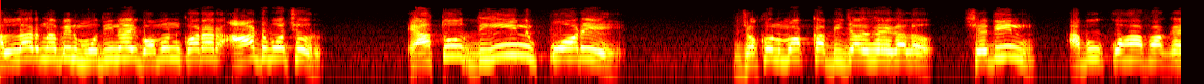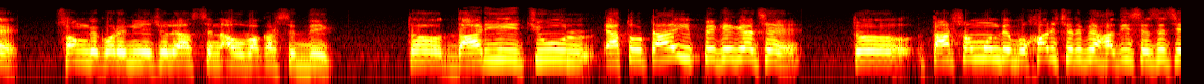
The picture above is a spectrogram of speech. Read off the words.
আল্লাহর নবীর মদিনায় গমন করার আট বছর। এত দিন পরে যখন মক্কা বিজয় হয়ে গেল, সেদিন আবু কোহাফাকে সঙ্গে করে নিয়ে চলে আসছেন আবু বাকার সিদ্দিক। তো দাড়ি, চুল এতটাই পেকে গেছে। তো তার সম্বন্ধে বোখারি শরীফে হাদিস এসেছে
